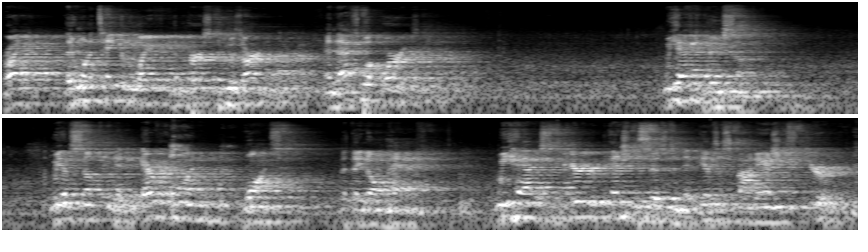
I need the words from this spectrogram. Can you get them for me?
Right? They want to take it away from the person who has earned it. And that's what worries. We have to do something. We have something that everyone wants that they don't have. We have a superior pension system that gives us financial security.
